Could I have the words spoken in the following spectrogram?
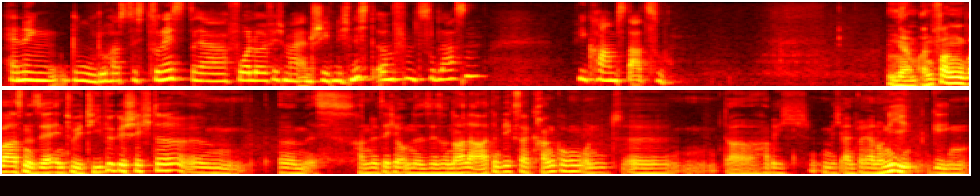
Henning, du, du hast dich zunächst ja vorläufig mal entschieden, dich nicht impfen zu lassen. Wie kam es dazu? Ja, am Anfang war es eine sehr intuitive Geschichte. Ähm, ähm, es handelt sich ja um eine saisonale Atemwegserkrankung und äh, da habe ich mich einfach ja noch nie gegen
